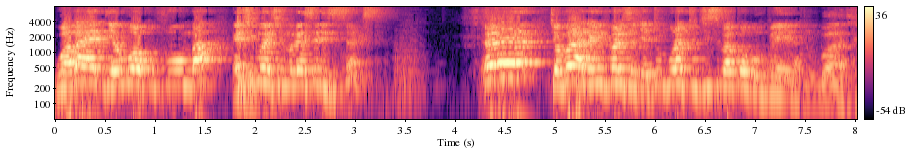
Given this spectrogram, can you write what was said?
waba yajjewo okufumba ekimu ekimulese isax kyobola n'emifaliso gyetugula tugisibako obuveera. Bwati.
